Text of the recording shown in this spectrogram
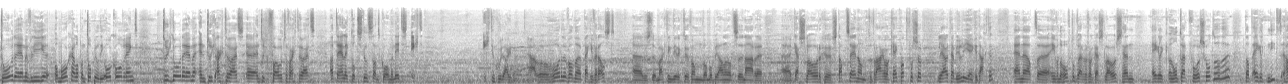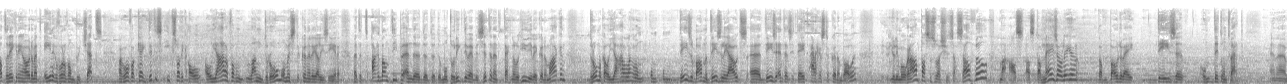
door de remmen vliegen, omhoog gaan op een tophill die ook overhangt terug door de remmen en terug achterwaarts eh, en terug voorwaarts of achterwaarts uiteindelijk tot stilstand komen. Nee, het is echt, echt een goede achtbaan. Ja, we hoorden van eh, Peggy Verelst, eh, dus de marketingdirecteur van, van dat ze naar eh eh, Gerstlauer gestapt zijn om te vragen: van, kijk, wat voor soort layout hebben jullie in gedachten? En dat een van de hoofdontwerpers van Gerstlauers hen eigenlijk een ontwerp voorschotelde dat eigenlijk niet had rekening gehouden met enige vorm van budget. Maar gewoon van, kijk, dit is iets wat ik al, al jaren van lang droom om eens te kunnen realiseren. Met het achtbaantype en de, de, de, de motoriek die wij bezitten en de technologie die wij kunnen maken, droom ik al jarenlang om, om, om deze baan met deze layout, eh, deze intensiteit ergens te kunnen bouwen. Jullie mogen aanpassen zoals je dat zelf wil, maar als, als het aan mij zou liggen, dan bouwden wij deze, on- dit ontwerp. En ehm,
